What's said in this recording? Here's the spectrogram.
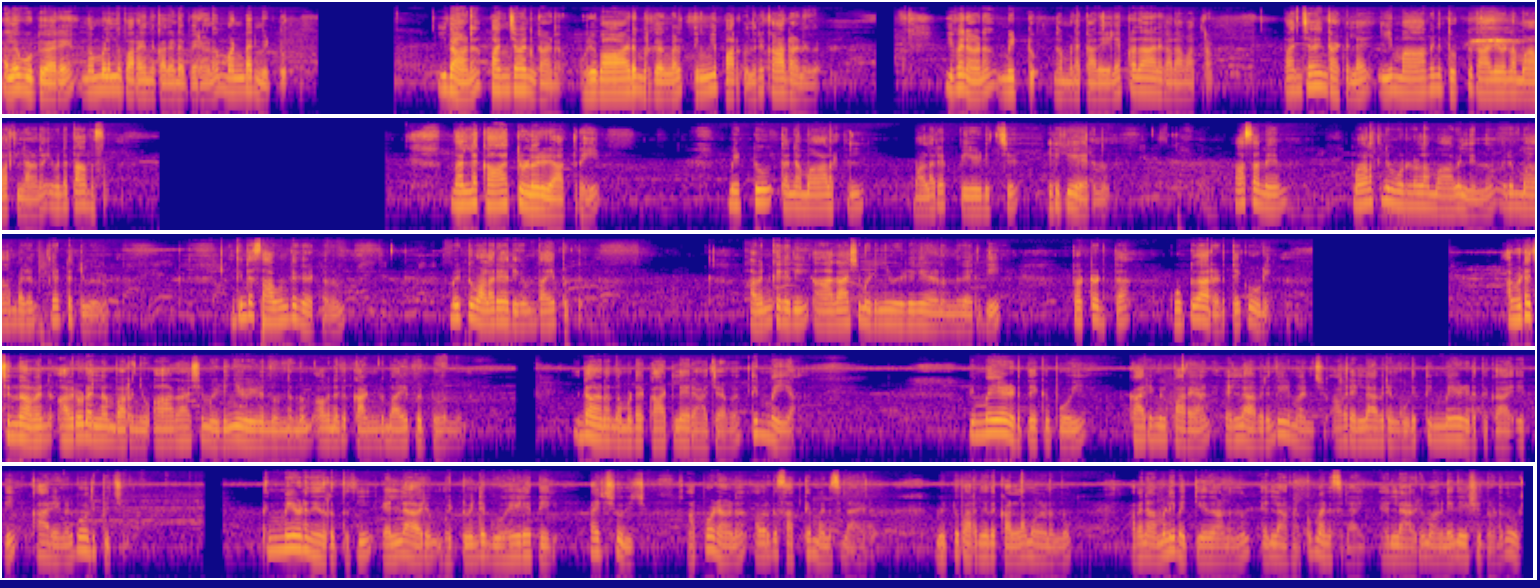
Hello കൂട്ടുകാരെ നമ്മളിന്ന് പറയുന്ന കഥയുടെ പേരാണ് മണ്ടൻ മിട്ടു. ഇതാണ് പഞ്ചവൻ കാട്. ഒരുപാട് മൃഗങ്ങൾ തിങ്ങിപ്പാർക്കുന്നൊരു കാടാണിത്. ഇവനാണ് മിട്ടു നമ്മുടെ കഥയിലെ പ്രധാന കഥാപാത്രം. പഞ്ചവൻ കാട്ടിലെ ഈ മാവിന് തൊട്ട് താഴെയുള്ള മാളത്തിലാണ് ഇവന്റെ താമസം. നല്ല കാറ്റുള്ളൊരു രാത്രി മിട്ടു തന്റെ മാളത്തിൽ വളരെ പേടിച്ച് ഇരിക്കുകയായിരുന്നു. ആ സമയം മാളത്തിന് മുകളിലുള്ള മാവിൽ നിന്ന് ഒരു മാമ്പഴം ഞെട്ടറ്റ് വീണു. ഇതിന്റെ സൗണ്ട് കേട്ടതും മിട്ടു വളരെയധികം ഭയപ്പെട്ടു. അവൻ കരുതി ആകാശം ഇടിഞ്ഞു വീഴുകയാണെന്ന് കരുതി തൊട്ടടുത്ത കൂട്ടുകാരുടെ അടുത്തേക്ക് ഓടി. അവിടെ ചെന്ന് അവൻ അവരോടെല്ലാം പറഞ്ഞു ആകാശം ഇടിഞ്ഞു വീഴുന്നുണ്ടെന്നും അവനത് കണ്ട് ഭയപ്പെട്ടുവെന്നും. ഇതാണ് നമ്മുടെ കാട്ടിലെ രാജാവ് തിമ്മയ്യ. തിമ്മയ്യയുടെ അടുത്തേക്ക് പോയി കാര്യങ്ങൾ പറയാൻ എല്ലാവരും തീരുമാനിച്ചു. അവരെല്ലാവരും കൂടി തിമ്മയുടെ അടുത്ത് എത്തി കാര്യങ്ങൾ ബോധിപ്പിച്ചു. തിമ്മയുടെ നേതൃത്വത്തിൽ എല്ലാവരും മിട്ടുവിന്റെ ഗുഹയിലെത്തി പരിശോധിച്ചു. അപ്പോഴാണ് അവർക്ക് സത്യം മനസ്സിലായത്. മിട്ടു പറഞ്ഞത് കള്ളമാണെന്നും അവൻ അമളി പറ്റിയതാണെന്നും എല്ലാവർക്കും മനസ്സിലായി. എല്ലാവരും അവനെ ദേഷ്യത്തോടെ നോക്കി.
